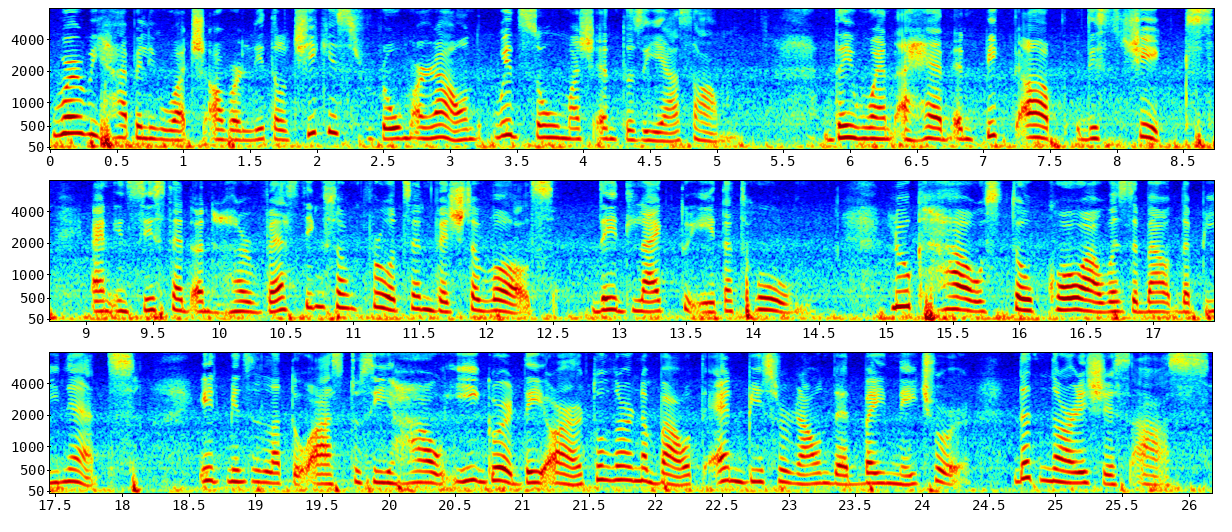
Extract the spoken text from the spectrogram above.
where we happily watch our little chickies roam around with so much enthusiasm. They went ahead and picked up these chicks and insisted on harvesting some fruits and vegetables they'd like to eat at home. Look how stoked Koa was about the peanuts. It means a lot to us to see how eager they are to learn about and be surrounded by nature that nourishes us.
